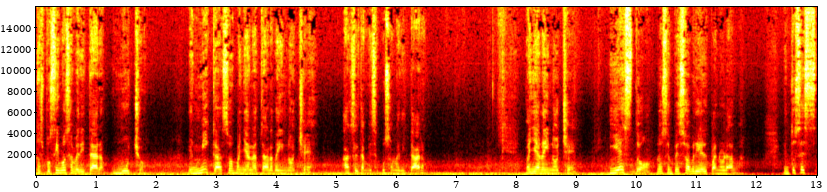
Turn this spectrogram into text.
Nos pusimos a meditar mucho. En mi caso, mañana, tarde y noche. Axel también se puso a meditar. Mañana y noche. Y esto nos empezó a abrir el panorama. Entonces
